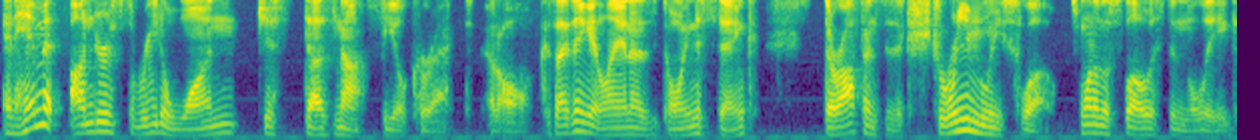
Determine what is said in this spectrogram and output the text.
And him at under three to one just does not feel correct at all. Because I think Atlanta is going to stink. Their offense is extremely slow. It's one of the slowest in the league.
